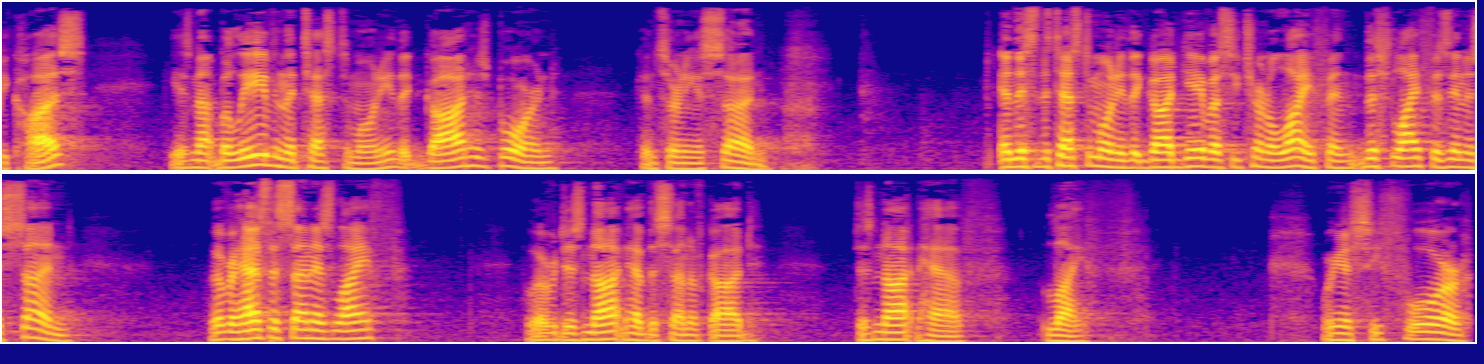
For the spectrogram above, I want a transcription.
because he has not believed in the testimony that God has borne concerning his Son. And this is the testimony that God gave us eternal life, and this life is in his Son. Whoever has the Son has life. Whoever does not have the Son of God does not have life. We're going to see four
